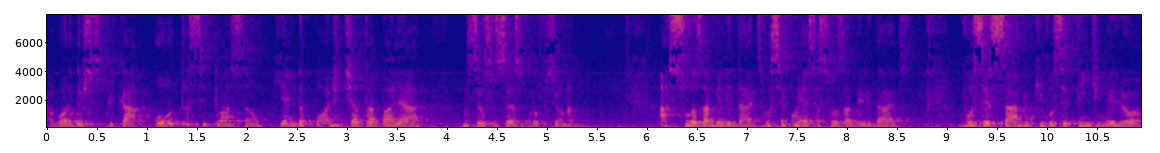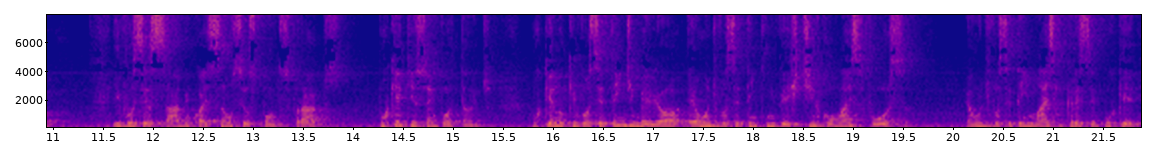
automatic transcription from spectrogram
Agora deixa eu explicar outra situação que ainda pode te atrapalhar no seu sucesso profissional. As suas habilidades. Você conhece as suas habilidades? Você sabe o que você tem de melhor? E você sabe quais são os seus pontos fracos? Por que, que isso é importante? Porque no que você tem de melhor é onde você tem que investir com mais força é onde você tem mais que crescer. Por quê?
